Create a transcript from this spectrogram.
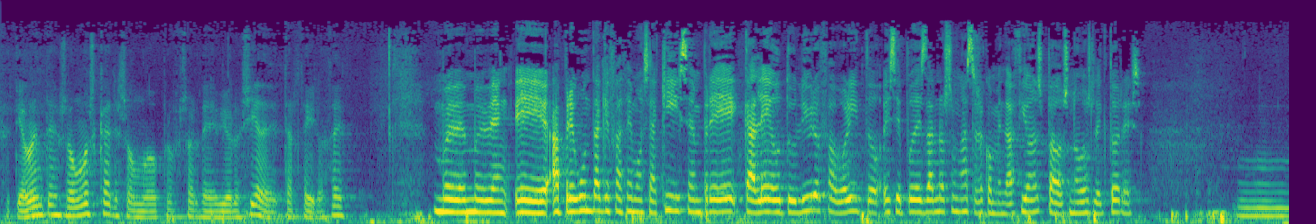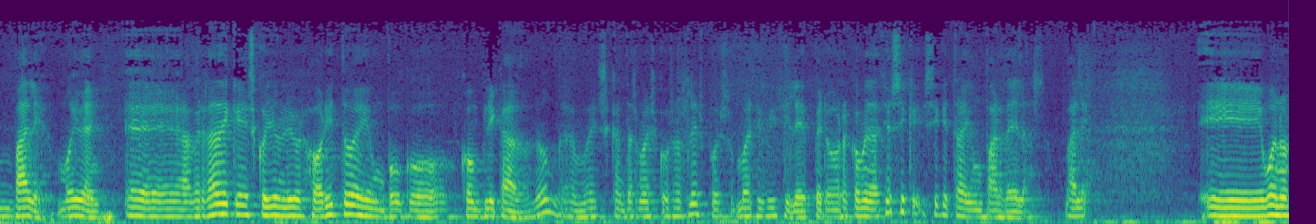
efectivamente, son Óscar e son o profesor de Bioloxía de Terceiro C. Moi ben, moi ben. Eh, a pregunta que facemos aquí sempre é cal é o teu libro favorito e se podes darnos unhas recomendacións para os novos lectores. Mm, vale, moi ben. Eh, a verdade é que escoller un libro favorito é un pouco complicado, non? Ademais, eh, cantas máis cousas les, pois máis difícil é, pero recomendacións sí que, sí que trai un par delas, vale? Eh, bueno,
